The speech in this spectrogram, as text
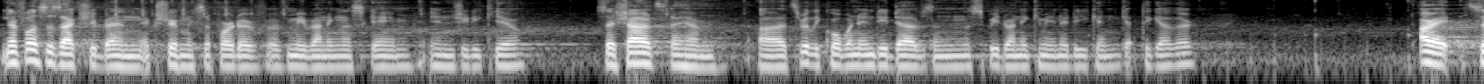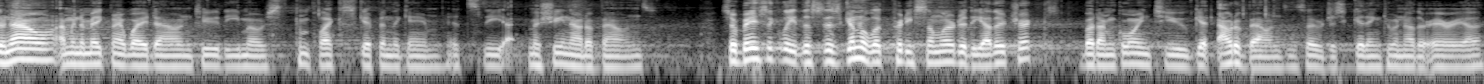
Nifflas has actually been extremely supportive of me running this game in GDQ. So shoutouts to him. Uh, it's really cool when indie devs and the speedrunning community can get together. All right, so now I'm going to make my way down to the most complex skip in the game. It's the machine out of bounds. So basically, this is going to look pretty similar to the other tricks, but I'm going to get out of bounds instead of just getting to another area.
